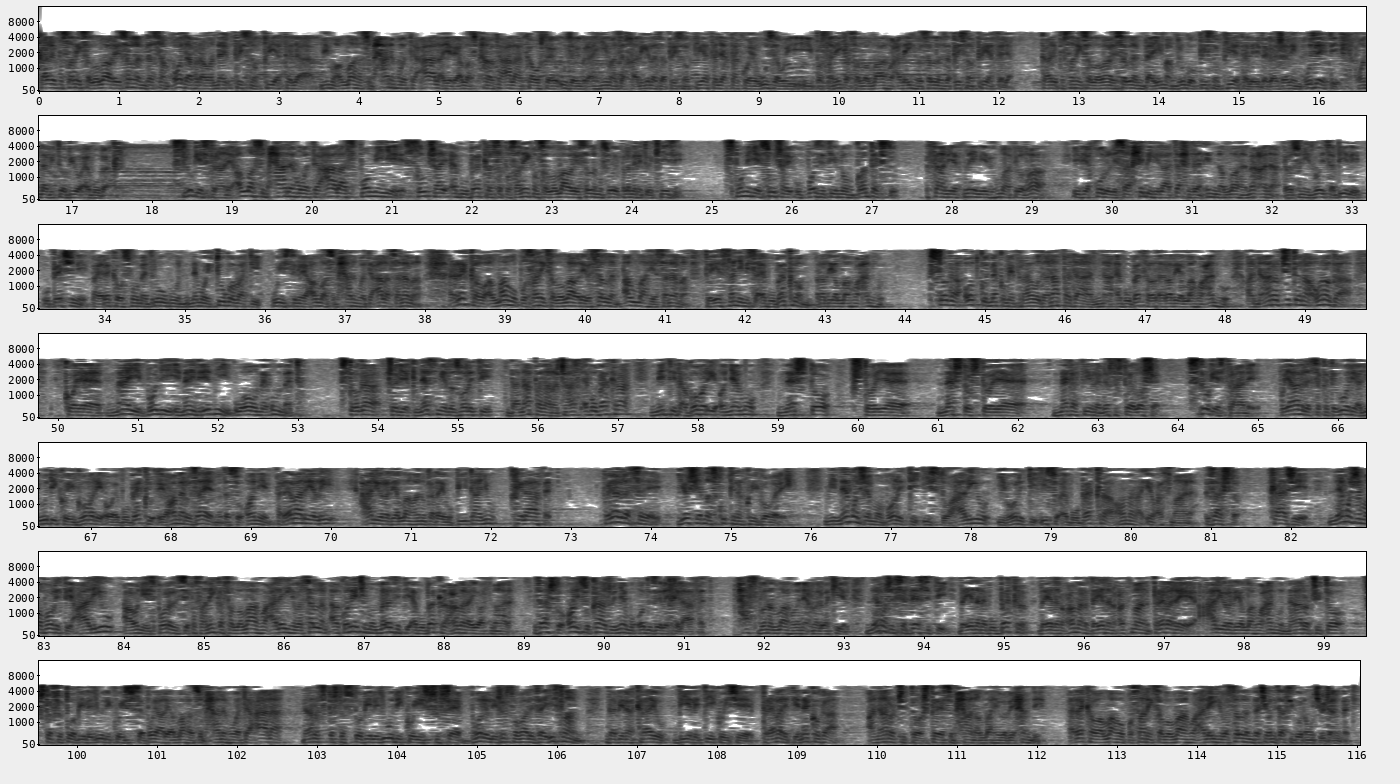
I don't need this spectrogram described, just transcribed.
Kaže poslanik sallallahu alaihi sallam da sam odabrao neprisnog prijatelja mimo Allaha subhanahu wa ta'ala jer je Allah subhanahu wa ta'ala kao što je uzeo Ibrahima za Halila za prisnog prijatelja tako je uzeo i, i poslanika sallallahu alaihi wa sallam za prisnog prijatelja. Kaže poslanik sallallahu alaihi sallam da imam drugog prisnog prijatelja i da ga želim uzeti onda bi to bio Abu Bakr. S druge strane, Allah subhanahu wa ta'ala spominje slučaj Ebu Bekra sa poslanikom sallallahu alaihi sallam u svojoj plemenitoj knjizi. Spominje slučaj u pozitivnom kontekstu. Thani nejmi idh huma fil gar. Idh jakulu li sahibihi la tahzan inna Allahe ma'ana. Kada su njih dvojica bili u pećini, pa je rekao svome drugu, nemoj tugovati, u istinu je Allah subhanahu wa ta'ala sa nama. Rekao Allahu poslanik sallallahu alaihi sallam, Allah je sa nama. To je sa njim i sa Ebu Bekrom radijallahu anhu. Stoga, otkud nekom je pravo da napada na Ebu Bekra radijallahu anhu, a naročito na onoga koje je najbolji i najvrijedniji u ovome ummetu. Stoga čovjek ne smije dozvoliti da napada na čast Ebu Bekra, niti da govori o njemu nešto što je nešto što je negativno, nešto što je loše. S druge strane, pojavile se kategorija ljudi koji govori o Ebu Bekru i Omeru zajedno, da su oni prevarili Ali radijallahu anhu kada je u pitanju hilafet pojavila se još jedna skupina koji govori mi ne možemo voliti istu Aliju i voliti istu Ebu Bekra, Omara i Osmana zašto? kaže ne možemo voliti Aliju a on je iz porodice poslanika sallallahu alaihi wasallam, ako nećemo mrziti Ebu Bekra, Omara i Osmana zašto? oni su kažu njemu oduzeli hilafet hasbun Allahu wa ni'mal vakil. ne može se desiti da jedan Abu Bekr da jedan Umar da jedan Osman prevare Ali radijallahu anhu naročito što su to bili ljudi koji su se bojali Allaha subhanahu wa ta'ala naročito što su to bili ljudi koji su se borili žrtvovali za islam da bi na kraju bili ti koji će prevariti nekoga a naročito što je subhanallahi wa bihamdi rekao Allahu poslanik sallallahu alaihi wa sallam da će oni zasigurno ući u džanneti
